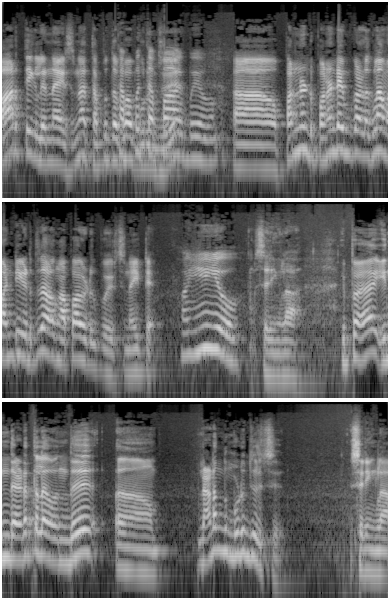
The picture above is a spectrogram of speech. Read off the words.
வார்த்தைகள் என்ன ஆயிடுச்சுன்னா தப்பு தப்பா புரிஞ்சு பன்னெண்டு பன்னெண்டே முக்காலுக்குலாம் வண்டி எடுத்துட்டு அவங்க அப்பா வீட்டுக்கு போயிடுச்சு நைட்டு ஐயோ சரிங்களா? இப்போ இந்த இடத்துல வந்து நடந்து முடிஞ்சிருச்சு. சரிங்களா?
